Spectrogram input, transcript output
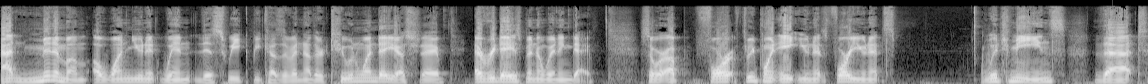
at minimum a one unit win this week because of another two in one day yesterday. Every day has been a winning day. So we're up four, 3.8 units, four units, which means that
